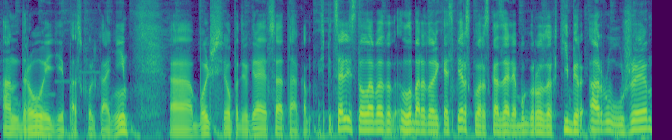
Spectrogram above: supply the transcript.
андроиде, поскольку они э, больше всего подвигаются атакам. Специалисты лаборатории Касперского рассказали об угрозах кибероружия,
